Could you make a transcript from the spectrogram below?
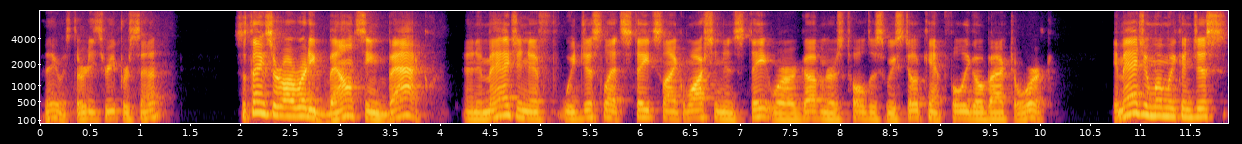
I think it was 33%. So things are already bouncing back. And imagine if we just let states like Washington State, where our governors told us we still can't fully go back to work. Imagine when we can just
